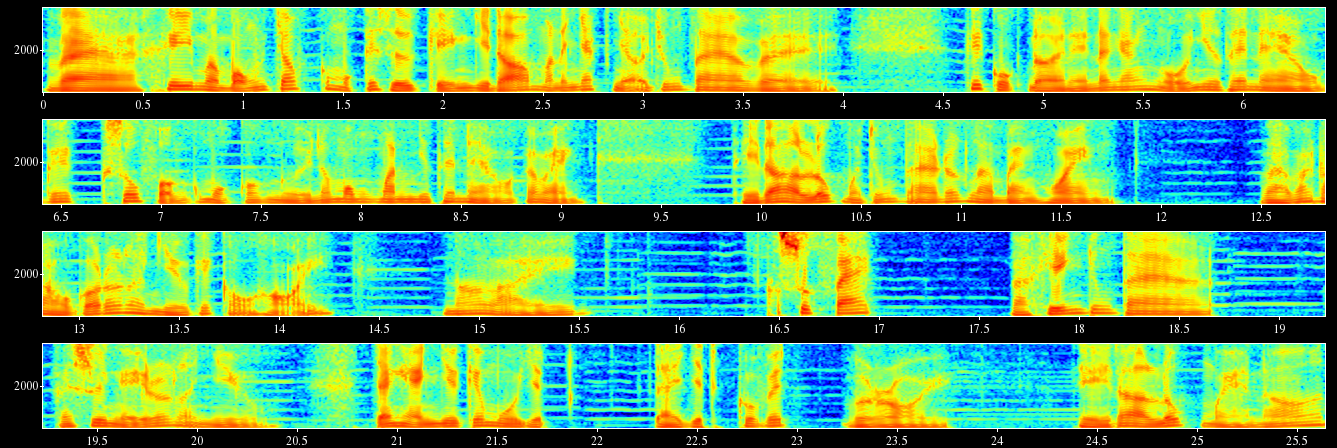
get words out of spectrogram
Và khi mà bỗng chốc có một cái sự kiện gì đó mà nó nhắc nhở chúng ta về cái cuộc đời này nó ngắn ngủi như thế nào, cái số phận của một con người nó mong manh như thế nào các bạn, thì đó là lúc mà chúng ta rất là bàng hoàng. Và bắt đầu có rất là nhiều cái câu hỏi, nó lại xuất phát và khiến chúng ta phải suy nghĩ rất là nhiều. Chẳng hạn như cái mùa dịch, đại dịch covid vừa rồi, thì đó là lúc mà nó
